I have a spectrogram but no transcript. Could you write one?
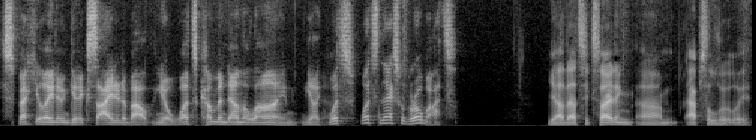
speculate and get excited about you know what's coming down the line. You're like what's what's next with robots? Yeah, that's exciting. Um, absolutely.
